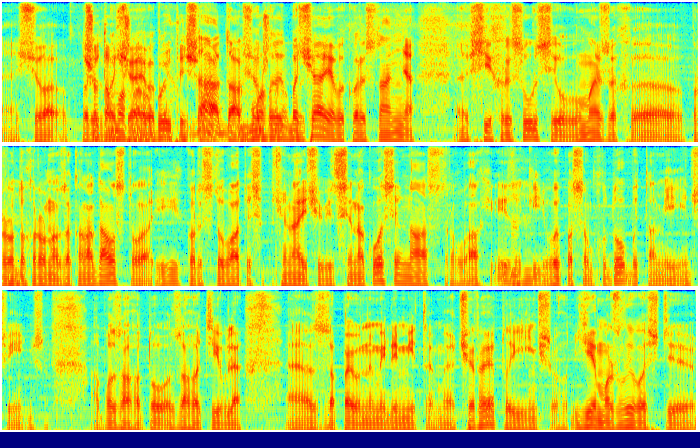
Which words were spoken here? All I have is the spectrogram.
Е, що що там можна робити, що да, да, що передбачає робити. використання е, всіх ресурсів в межах е, природоохоронного законодавства і користуватися, починаючи від сінокосів на островах, і mm випасом худоби там і інше інше, або заготівля за певними лімітами очерету і іншого. Є можливості,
